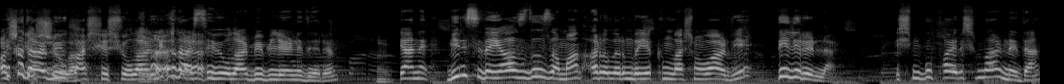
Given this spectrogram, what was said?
Aşk ne kadar büyük yaşıyorlar. aşk yaşıyorlar, ne kadar seviyorlar birbirlerini derim. Yani birisi de yazdığı zaman aralarında yakınlaşma var diye delirirler. E şimdi bu paylaşımlar neden?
